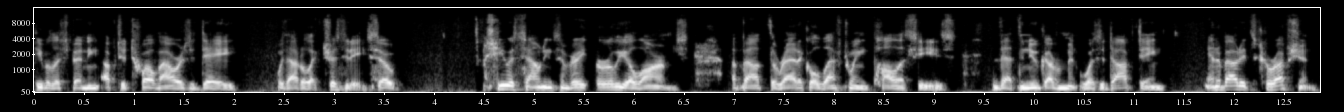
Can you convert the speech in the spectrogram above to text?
people are spending up to 12 hours a day without electricity. So she was sounding some very early alarms about the radical left wing policies that the new government was adopting and about its corruption.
